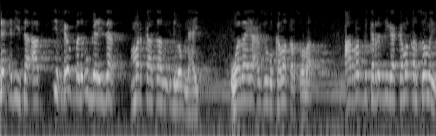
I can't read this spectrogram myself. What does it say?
dhexdiisa aad si xoog badan u gelaysaan markaasaanu idin ognahay. Wamaa yaczubu kama qarsooma. Can rabbika rabbiga kama qarsoomayo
